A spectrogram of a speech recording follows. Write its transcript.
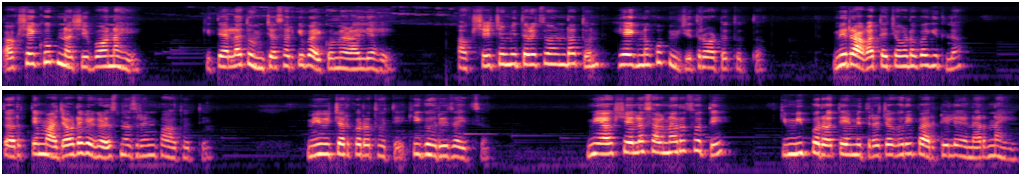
अक्षय खूप नशीबवान आहे की त्याला तुमच्यासारखी बायको मिळाली आहे. अक्षयच्या मित्राच्या तोंडातून हे ऐकणं खूप विचित्र वाटत होतं. मी रागात त्याच्याकडे बघितलं तर ते माझ्याकडे वेगळ्याच नजरेने पाहत होते. मी विचार करत होते की घरी जायचं. मी अक्षयला सांगणारच होते की मी परत या मित्राच्या घरी पार्टीला येणार नाही.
